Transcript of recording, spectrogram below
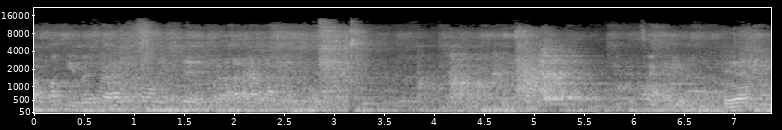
Oh, fuck you, shit. yeah.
